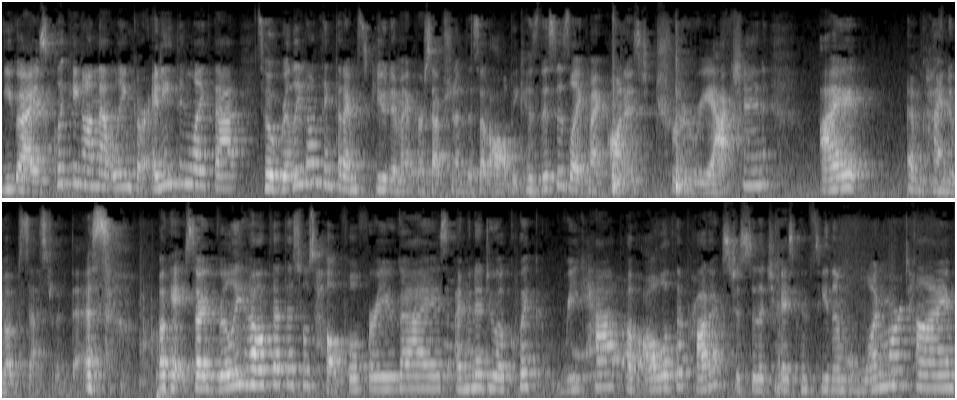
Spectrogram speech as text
you guys clicking on that link or anything like that. So really don't think that I'm skewed in my perception of this at all, because this is like my honest, true reaction. I am kind of obsessed with this. okay, so I really hope that this was helpful for you guys. I'm gonna do a quick recap of all of the products just so that you guys can see them one more time.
